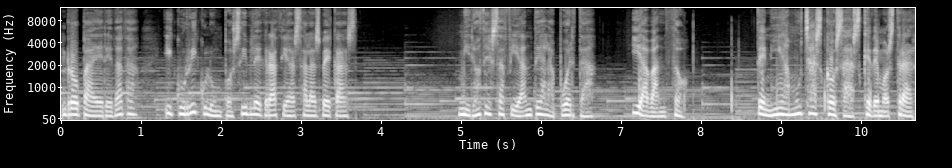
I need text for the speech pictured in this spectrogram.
ropa heredada y currículum posible gracias a las becas. Miró desafiante a la puerta y avanzó. Tenía muchas cosas que demostrar.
